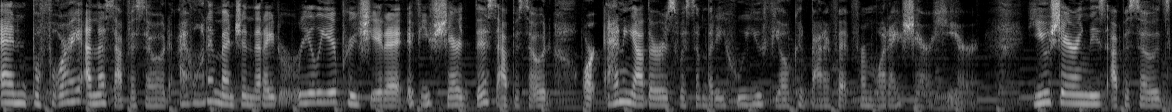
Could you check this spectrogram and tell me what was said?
And before I end this episode, I want to mention that I'd really appreciate it if you shared this episode or any others with somebody who you feel could benefit from what I share here. You sharing these episodes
